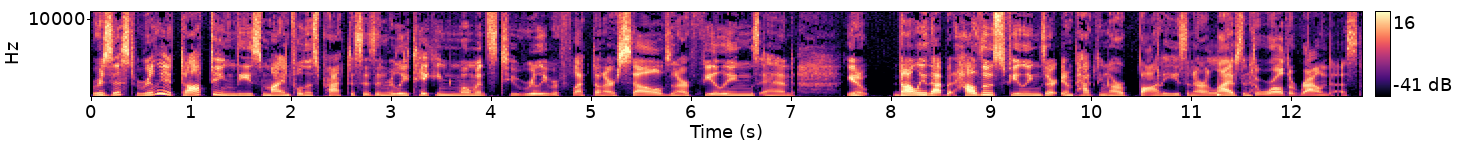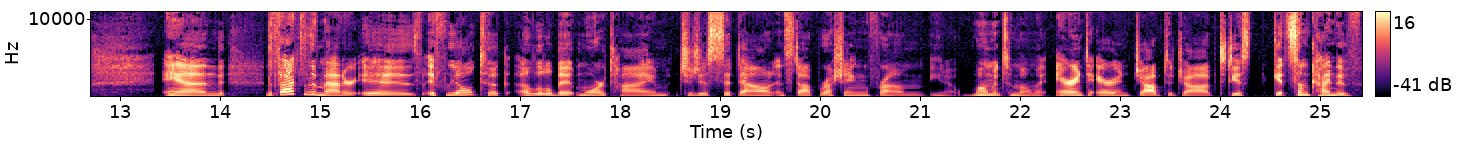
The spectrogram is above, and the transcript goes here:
resist really adopting these mindfulness practices and really taking moments to really reflect on ourselves and our feelings and, you know, not only that, but how those feelings are impacting our bodies and our lives and the world around us. And the fact of the matter is, if we all took a little bit more time to just sit down and stop rushing from, you know, moment to moment, errand to errand, job to job, to just get some kind of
